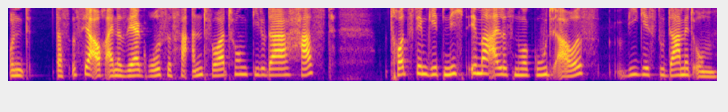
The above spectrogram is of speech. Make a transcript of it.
Und das ist ja auch eine sehr große Verantwortung, die du da hast. Trotzdem geht nicht immer alles nur gut aus. Wie gehst du damit um?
